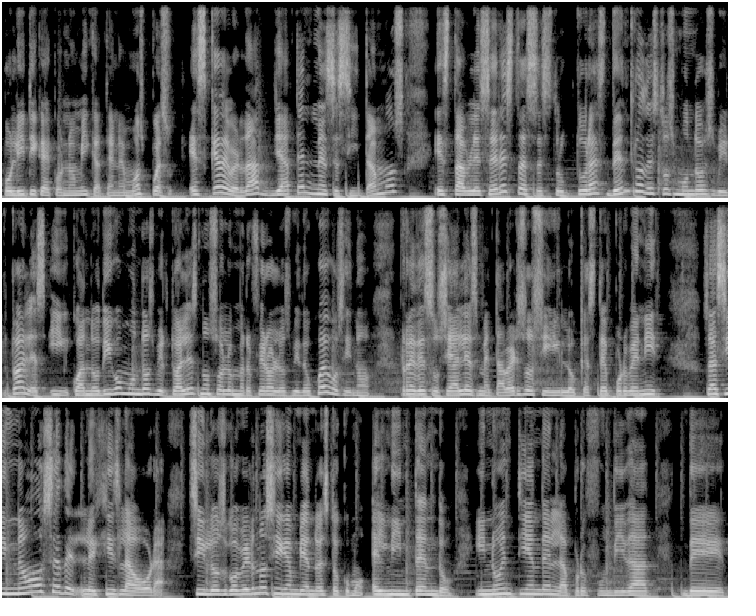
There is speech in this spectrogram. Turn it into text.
política económica tenemos, pues es que de verdad ya te necesitamos establecer estas estructuras dentro de estos mundos virtuales. Y cuando digo mundos virtuales no solo me refiero a los videojuegos, sino redes sociales, metaversos y lo que esté por venir. O sea, si no se legisla ahora, si los gobiernos siguen viendo esto como el Nintendo y no entienden la profundidad de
